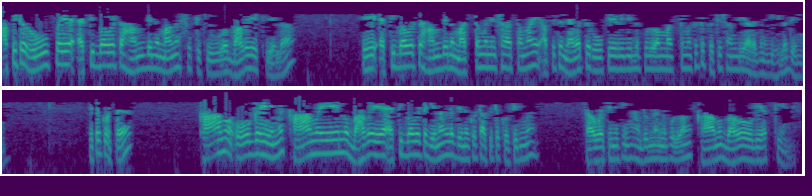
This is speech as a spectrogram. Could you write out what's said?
අපිට රූපය ඇති බවට හම්බෙන මනසට කිව්ව භවය කියලා ඒ ඇති බවට හම්බෙන මට්ටම නිසා තමයි අපිට නැවත රූපේ විඳින්න පුළුවන් මට්ටමකට ප්‍රතිසන්දිය අරගෙන ගිහිල්ලා දෙන්නේ. එතකොට කාම ඕගයේම කාමයේම භවය ඇති බවට ගෙනල්ලා දෙනකොට අපිට කොටින්ම තව වචනකින් හඳුන්වන්න පුළුවන් කාම භව ඕගයක් තියෙනවා.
